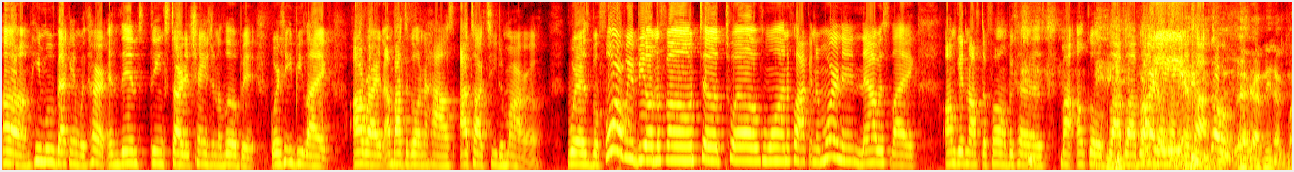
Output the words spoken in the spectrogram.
Um, he moved back in with her and then things started changing a little bit where he'd be like, all right, I'm about to go in the house. I'll talk to you tomorrow. Whereas before we'd be on the phone till 12, 1 o'clock in the morning. Now it's like, I'm getting off the phone because my uncle blah blah blah Oh, don't yeah, want me yeah. to talk. So, I got men, I, my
